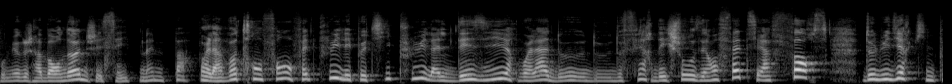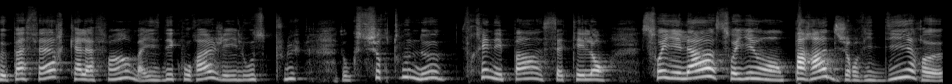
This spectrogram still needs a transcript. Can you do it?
Vaut mieux que j'abandonne, j'essaye même pas. Voilà, votre enfant, en fait, plus il est petit, plus il a le désir, voilà, de, de, faire des choses. Et en fait, c'est à force de lui dire qu'il ne peut pas faire qu'à la fin, bah, il se décourage et il n'ose plus. Donc surtout, ne freinez pas cet élan. Soyez là, soyez en parade, j'ai envie de dire. Euh,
